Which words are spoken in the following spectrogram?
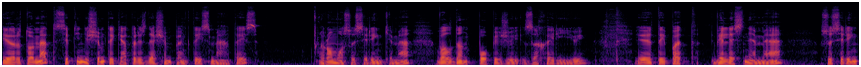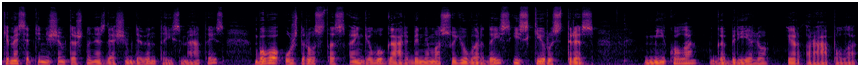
Ir tuomet 745 metais Romos susirinkime, valdant popiežiui Zacharijui, e, taip pat vėlesnėme susirinkime 789 metais buvo uždraustas angelų garbinimas su jų vardais įskyrus tris - Mykolą, Gabrielių ir Rapolą,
